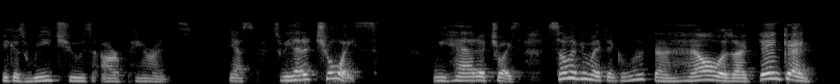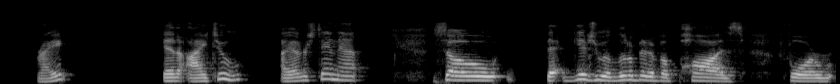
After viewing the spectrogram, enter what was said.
Because we choose our parents. Yes, so we had a choice. We had a choice. Some of you might think, what the hell was I thinking? Right? And I too, I understand that. So that gives you a little bit of a pause for,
